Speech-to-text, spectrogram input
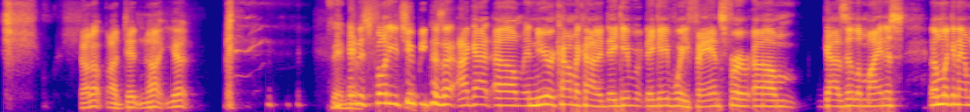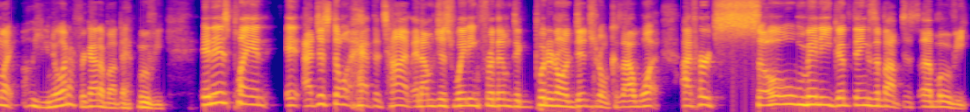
Shut up! I did not yet. Same here. And it's funny too because I, I got um in New York Comic Con they gave they gave away fans for um Godzilla minus. And I'm looking at, it, I'm like, oh, you know what? I forgot about that movie. It is playing. It, I just don't have the time, and I'm just waiting for them to put it on digital because I want. I've heard so many good things about this uh, movie.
